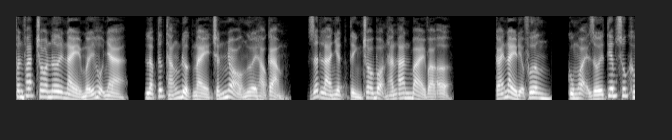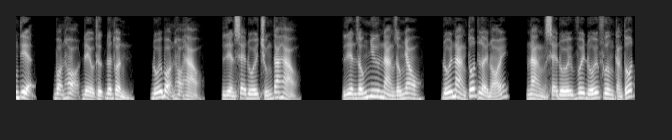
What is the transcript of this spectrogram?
phân phát cho nơi này mấy hộ nhà, lập tức thắng được này chấn nhỏ người hảo cảm, rất là nhiệt tình cho bọn hắn an bài vào ở. Cái này địa phương, cùng ngoại giới tiếp xúc không tiện, bọn họ đều thực đơn thuần, đối bọn họ hảo, liền sẽ đối chúng ta hảo. Liền giống như nàng giống nhau, đối nàng tốt lời nói, nàng sẽ đối với đối phương càng tốt.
